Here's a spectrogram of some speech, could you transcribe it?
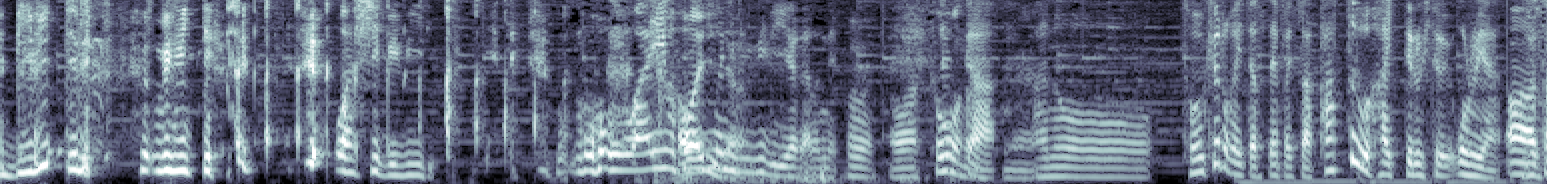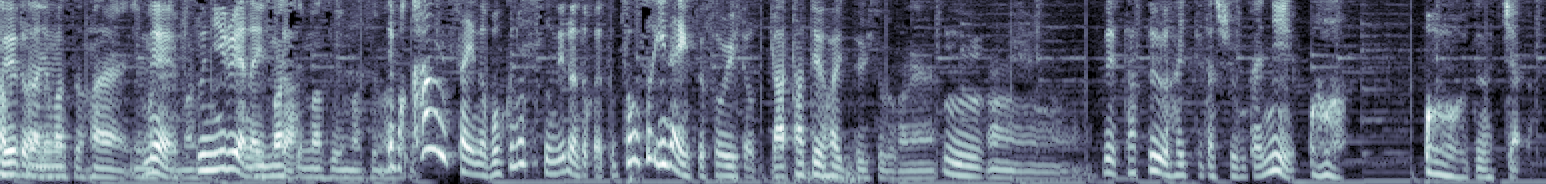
ビビってる。ビビってる。わしビビり。もう、わいはほんまにビビりやからね。うん。ああ、そうなんですね。あのー東京とか行ったらさ、やっぱりさ、タトゥー入ってる人おるやん。ああ、女たく性とかでもさんいます。はい。いね普通にいるやないですかいます、います、います。いますやっぱ関西の僕の住んでるようなとこやと、そうそういないんですよ、そういう人って。あ、タトゥー入ってる人とかね。うん。うん。で、タトゥー入ってた瞬間に、おうおうってなっちゃう。うん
